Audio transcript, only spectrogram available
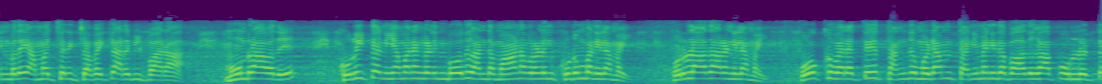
என்பதை அமைச்சர் இச்சபைக்கு அறிவிப்பாரா? மூன்றாவது குறித்த நியமனங்களின் போது அந்த மாணவர்களின் குடும்ப நிலைமை பொருளாதார நிலைமை போக்குவரத்து தங்குமிடம் தனிமனித பாதுகாப்பு உள்ளிட்ட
